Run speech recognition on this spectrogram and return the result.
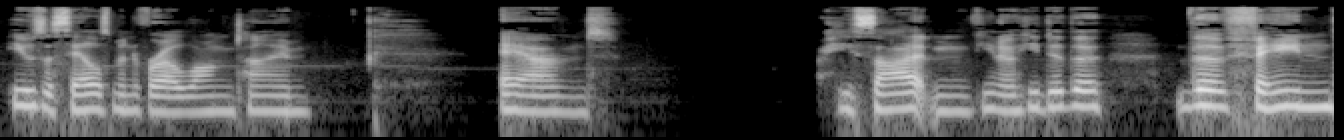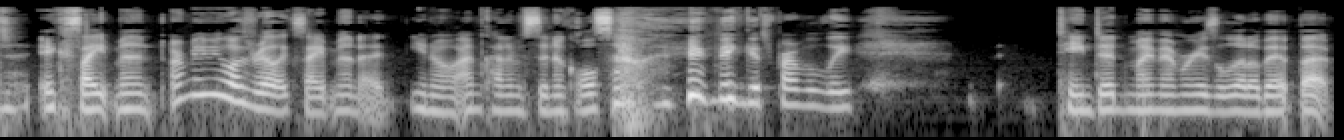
He was a salesman for a long time. And he saw it and you know, he did the the feigned excitement, or maybe it was real excitement. I, you know, I'm kind of cynical, so I think it's probably tainted my memories a little bit. But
